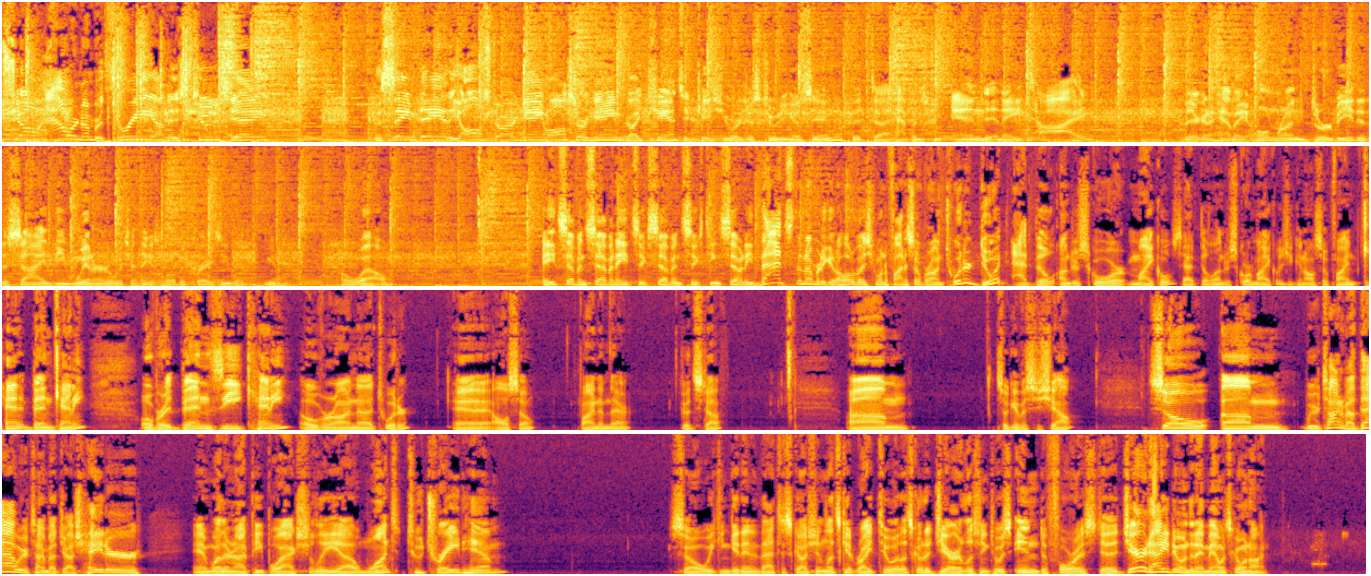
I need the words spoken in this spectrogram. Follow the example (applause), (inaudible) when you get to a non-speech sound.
Show, hour number three on this Tuesday. The same day of the All Star game. All Star game, by chance, in case you are just tuning us in, if it uh, happens to end in a tie, they're going to have a home run derby to decide the winner, which I think is a little bit crazy, but, you know, oh well. 877 867 1670. That's the number to get a hold of us. You want to find us over on Twitter? Do it at Bill underscore Michaels. At Bill underscore Michaels. You can also find Ken, Ben Kenny over at Ben Z Kenny over on uh, Twitter. Uh, also, find him there. Good stuff. Um, so give us a shout. So um, we were talking about that. We were talking about Josh Hader and whether or not people actually uh, want to trade him so we can get into that discussion. Let's get right to it. Let's go to Jared listening to us in DeForest. Uh, Jared, how you doing today, man? What's going on?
